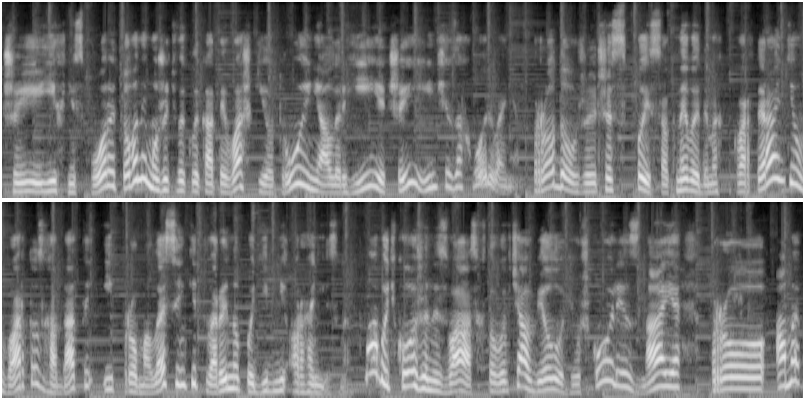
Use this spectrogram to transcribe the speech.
чи їхні спори, то вони можуть викликати важкі отруєння, алергії чи інші захворювання. Продовжуючи список невидимих окремих квартирантів варто згадати і про малесенькі твариноподібні організми. Мабуть, кожен із вас, хто вивчав біологію в школі, знає про амеб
